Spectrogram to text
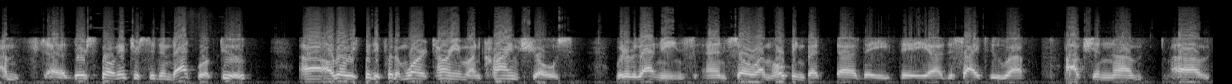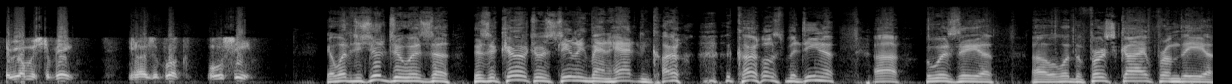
I'm uh, they're still interested in that book too. Uh, although they said they put a moratorium on crime shows, whatever that means, and so I'm hoping that uh, they they uh, decide to uh, option um, uh, the real Mr. Big, you know, as a book. We'll see. Yeah, what you should do is uh, there's a character in Stealing Manhattan, Car- Carlos Medina, uh, who was the uh, uh, well, the first guy from the uh,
